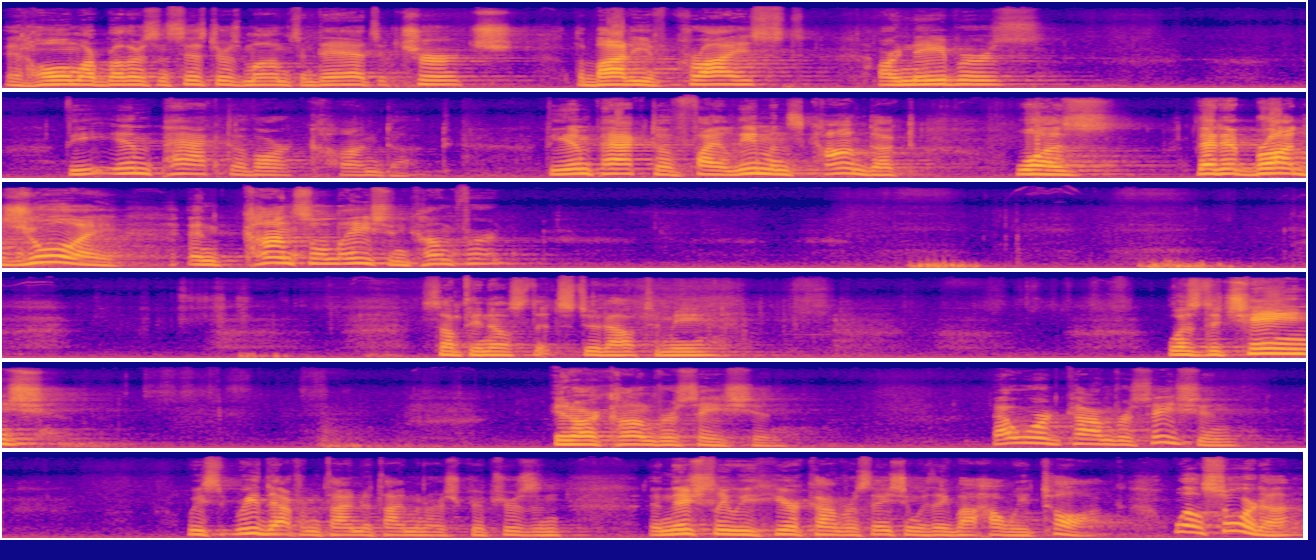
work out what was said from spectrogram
At home, our brothers and sisters, moms and dads, at church, the body of Christ, our neighbors. The impact of our conduct, the impact of Philemon's conduct was that it brought joy and consolation, comfort. Something else that stood out to me was the change in our conversation. That word conversation, we read that from time to time in our scriptures, and initially we hear conversation, we think about how we talk. Well, sort of.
